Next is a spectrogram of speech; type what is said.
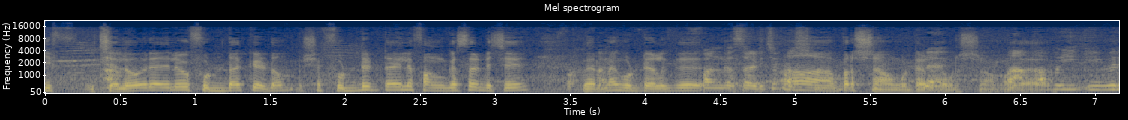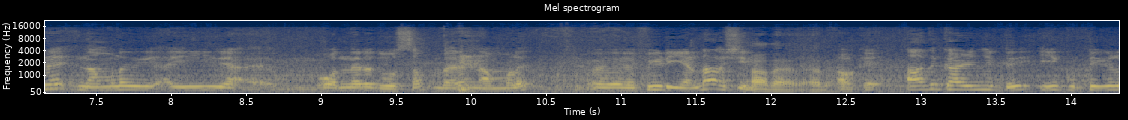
ഈ ചിലവർ അതിൽ ഫുഡൊക്കെ ഇടും. പക്ഷെ ഫുഡ് ഇട്ടതിൽ ഫംഗസ് അടിച്ച് വരുന്ന കുട്ടികൾക്ക് ഫംഗസ് അടിച്ച് പ്രശ്നമാവും കുട്ടികൾക്ക് പ്രശ്നമാവും. അപ്പൊ ഇവരെ നമ്മൾ ഈ ഒന്നര ദിവസം വരെ നമ്മൾ ഫീഡ് ചെയ്യേണ്ട ആവശ്യമില്ല. അതെ ഓക്കെ അത്. കഴിഞ്ഞിട്ട് ഈ കുട്ടികൾ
